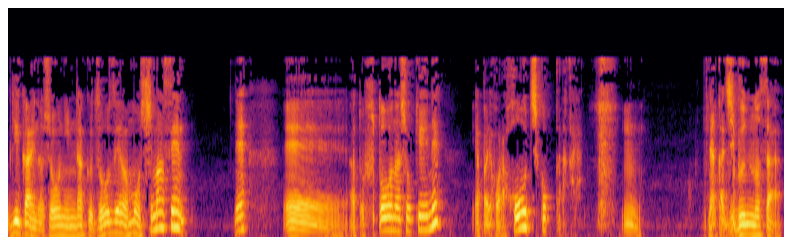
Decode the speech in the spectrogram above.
議会の承認なく増税はもうしません。ね。えー、あと不当な処刑ね。やっぱりほら、法治国家だから。うん。なんか自分のさ、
